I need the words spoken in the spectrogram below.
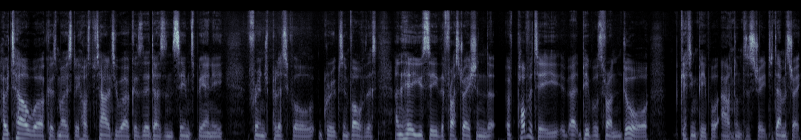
hotel workers, mostly hospitality workers. There doesn't seem to be any fringe political groups involved with this. And here you see the frustration that, of poverty at people's front door, getting people out onto the street to demonstrate.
